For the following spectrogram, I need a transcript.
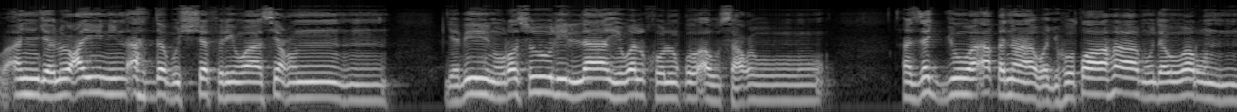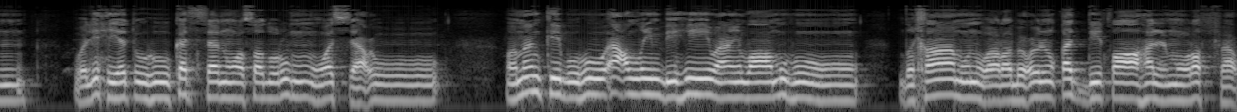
وأنجل عين أهدب الشفر واسع يبين رسول الله والخلق أوسع أزج وأقنى وجه طه مدور ولحيته كثا وصدر موسع ومنكبه أعظم به وعظامه ضخام وربع القد طه المرفع.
